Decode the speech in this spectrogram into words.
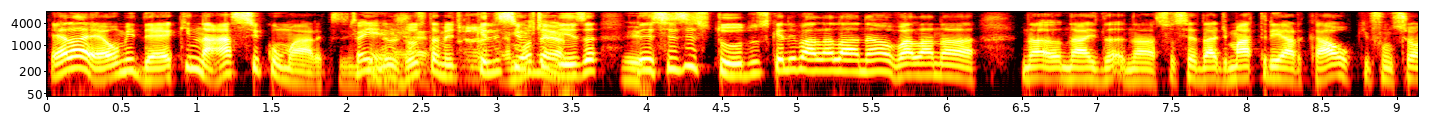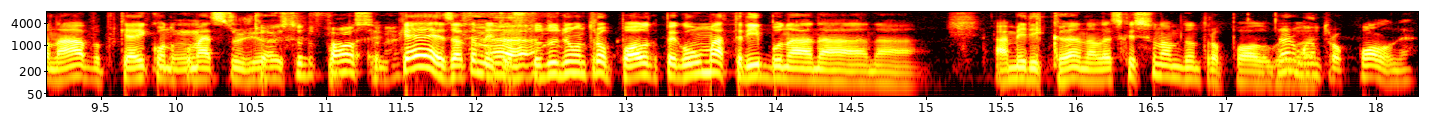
ela é uma ideia que nasce com Marx, entendeu? é. Justamente porque ele É se moderno. utiliza Isso. desses estudos que ele vai lá, lá não, vai lá na, na, na, na sociedade matriarcal que funcionava, porque aí quando começa a surgir. Que é um estudo falso, né? Que é, exatamente, o estudo de um antropólogo que pegou uma tribo na, na, na americana, lá esqueci o nome do antropólogo. Não era uma agora. antropóloga?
